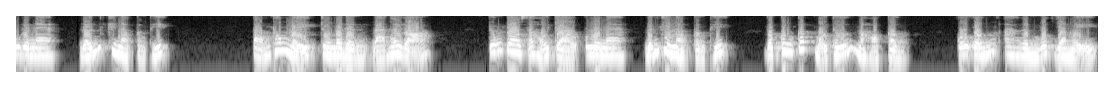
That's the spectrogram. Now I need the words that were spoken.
Ukraine đến khi nào cần thiết. Tổng thống Mỹ Joe Biden đã nói rõ, chúng tôi sẽ hỗ trợ Ukraine đến khi nào cần thiết và cung cấp mọi thứ mà họ cần. Cố vấn an ninh quốc gia Mỹ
